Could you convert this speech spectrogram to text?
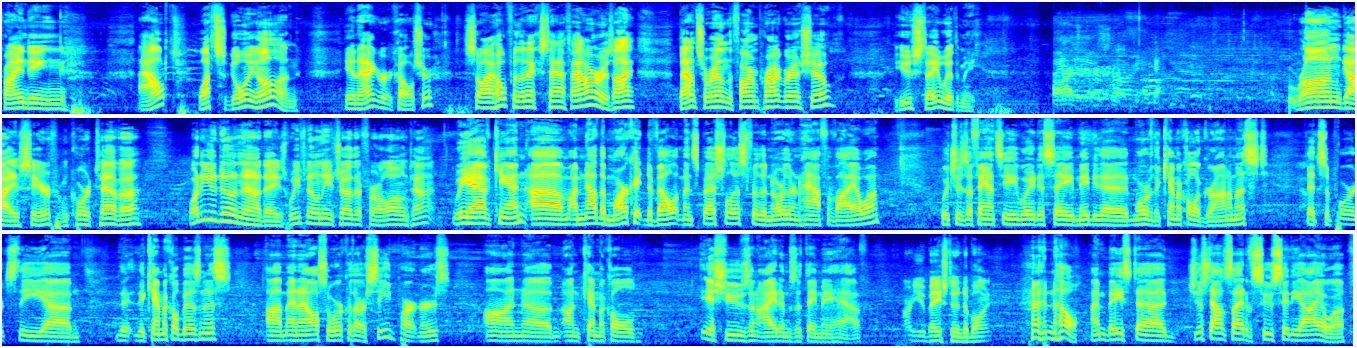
finding out what's going on in agriculture. So I hope for the next half hour as I bounce around the Farm Progress Show, you stay with me. Ron Geis here from Corteva. What are you doing nowadays? We've known each other for a long time. We have, Ken. Um, I'm now the market development specialist for the northern half of Iowa, which is a fancy way to say maybe the more of the chemical agronomist that supports the, uh, the, the, chemical business. Um, and I also work with our seed partners on, uh, on chemical issues and items that they may have. Are you based in Des Moines? no, I'm based uh, just outside of Sioux City, Iowa.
